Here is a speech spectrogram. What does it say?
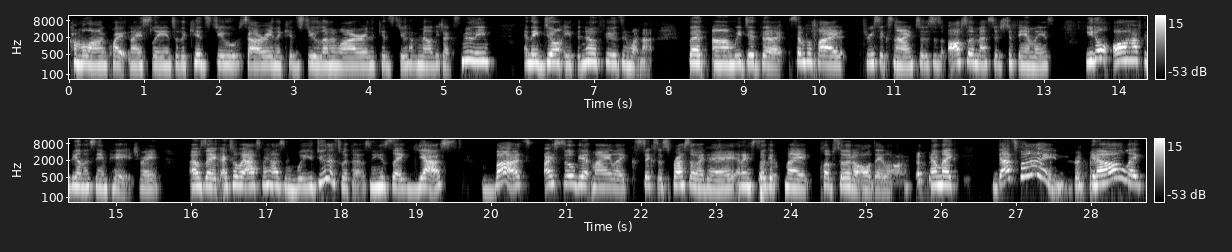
come along quite nicely. And so the kids do celery and the kids do lemon water and the kids do heavy metal detox smoothie and they don't eat the no foods and whatnot. But um, we did the simplified 369. So this is also a message to families. You don't all have to be on the same page, right? I was like, I told my, I asked my husband, will you do this with us? And he's like, yes but I still get my like six espresso a day and I still get my club soda all day long. And I'm like, that's fine. You know, like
